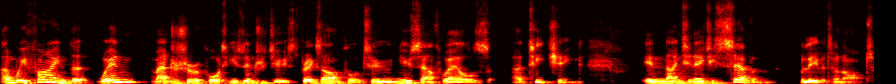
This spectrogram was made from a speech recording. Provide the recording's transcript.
And we find that when mandatory reporting is introduced, for example, to New South Wales uh, teaching in 1987, believe it or not,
